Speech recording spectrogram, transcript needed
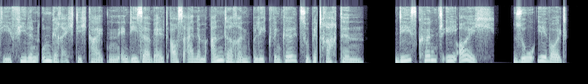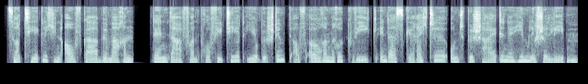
die vielen Ungerechtigkeiten in dieser Welt aus einem anderen Blickwinkel zu betrachten. Dies könnt ihr euch, so ihr wollt, zur täglichen Aufgabe machen, denn davon profitiert ihr bestimmt auf eurem Rückweg in das gerechte und bescheidene himmlische Leben.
